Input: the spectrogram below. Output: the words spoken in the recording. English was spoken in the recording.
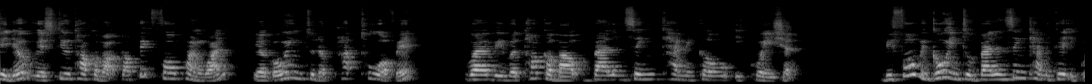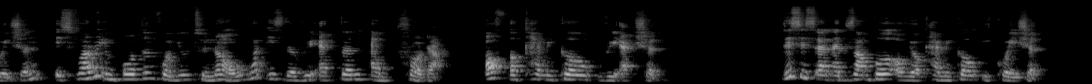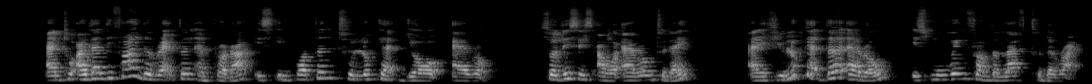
video, we'll still talk about topic 4.1. We are going to the part 2 of it, where we will talk about balancing chemical equation. Before we go into balancing chemical equation, it's very important for you to know what is the reactant and product of a chemical reaction. This is an example of your chemical equation. And to identify the reactant and product, it's important to look at your arrow. So this is our arrow today. And if you look at the arrow, it's moving from the left to the right.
